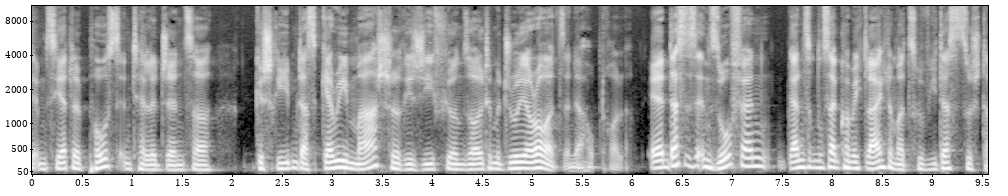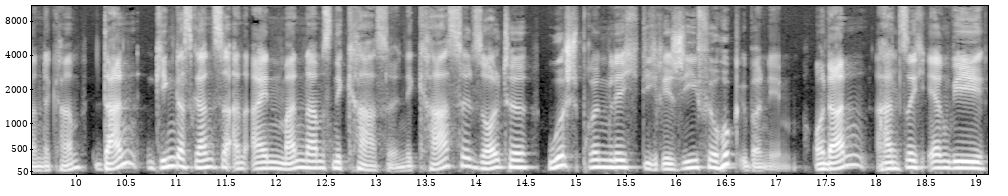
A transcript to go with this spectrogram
im Seattle Post-Intelligencer geschrieben, dass Gary Marshall Regie führen sollte mit Julia Roberts in der Hauptrolle. Äh, Das ist insofern ganz interessant, komme ich gleich nochmal zu, wie das zustande kam. Dann ging das Ganze an einen Mann namens Nick Castle. Nick Castle sollte ursprünglich die Regie für Hook übernehmen. Und dann hat sich irgendwie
